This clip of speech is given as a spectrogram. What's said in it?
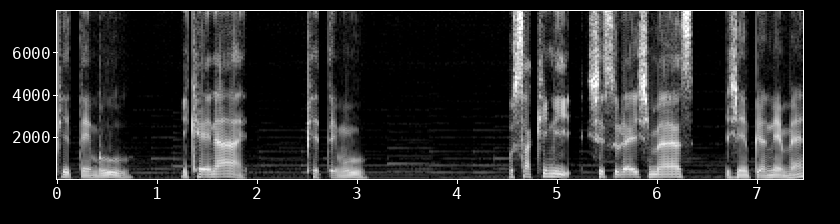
ဖြစ်တင်ဘူးဤခဲနိုင်ဖြစ်တင်ဘူးဥစကိနီရှစ်ဆူရဲရှိမတ်ရင်ပြန်နေမယ်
